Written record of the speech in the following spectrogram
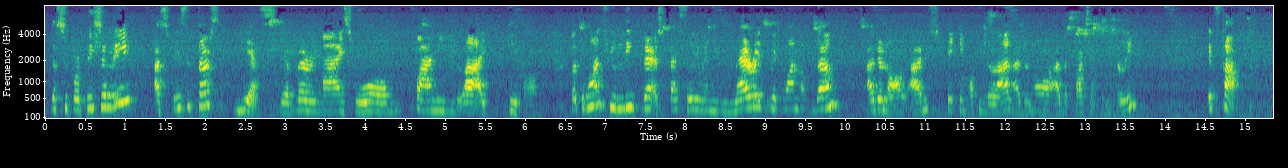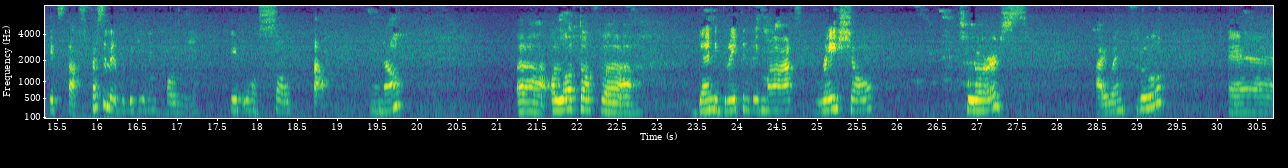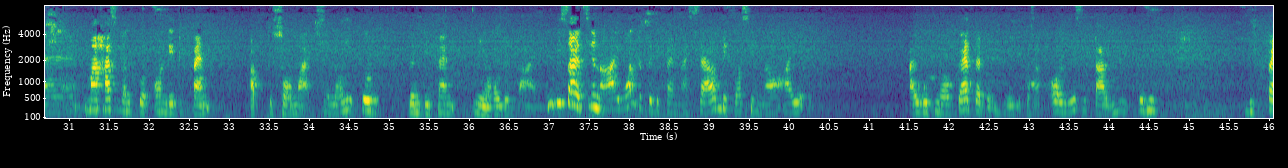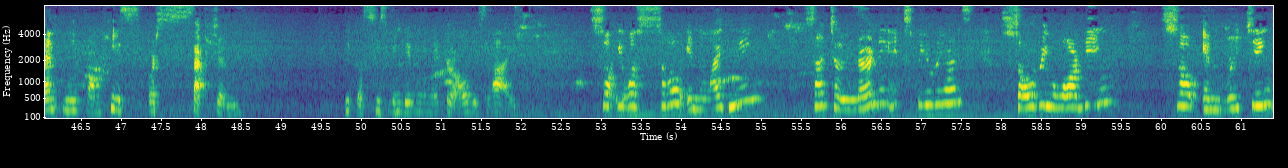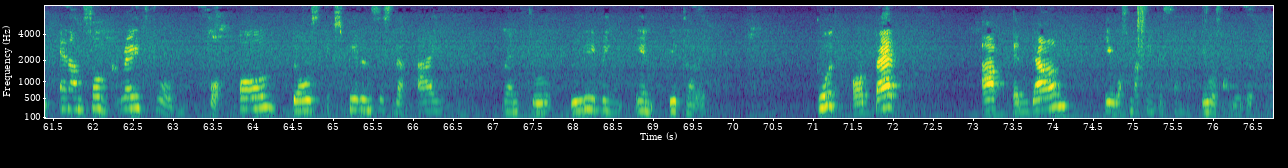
just superficially, as visitors, yes, they're very nice, warm, funny, light people. But once you live there, especially when you're married with one of them, I don't know, I'm speaking of Milan, I don't know other parts of Italy, it's tough. It's tough, especially at the beginning for me. It was so tough, you know? Uh, a lot of uh, denigrating remarks, racial slurs. I went through, and my husband could only defend up to so much. You know, he couldn't defend me all the time. And besides, you know, I wanted to defend myself because you know I I would know better than him because after all this Italian, he couldn't defend me from his perception because he's been living in Italy all his life. So it was so enlightening, such a learning experience, so rewarding, so enriching, and I'm so grateful for all those experiences that I went through living in Italy. Good or bad, up and down, it was magnificent. It was beautiful.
